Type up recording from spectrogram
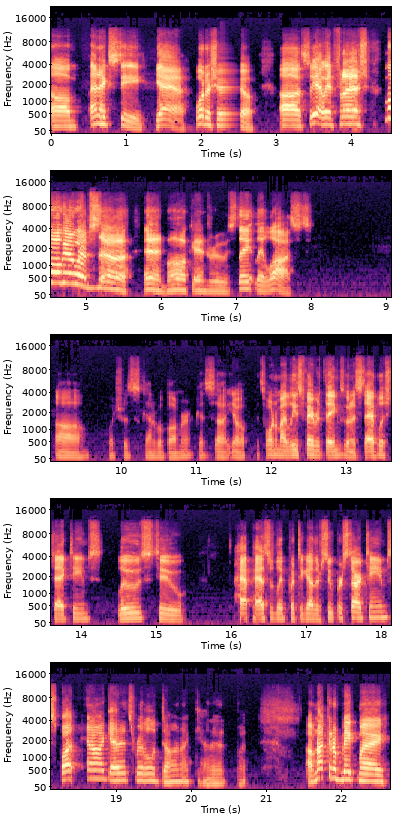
Um, NXT, yeah, what a show. Uh, so yeah, we had Flash, Morgan Webster, and Mark Andrews. They they lost. Um, which was kind of a bummer because uh, you know it's one of my least favorite things when established tag teams lose to haphazardly put together superstar teams. But you know, I get it. It's Riddle and Dunne. I get it. But I'm not gonna make my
